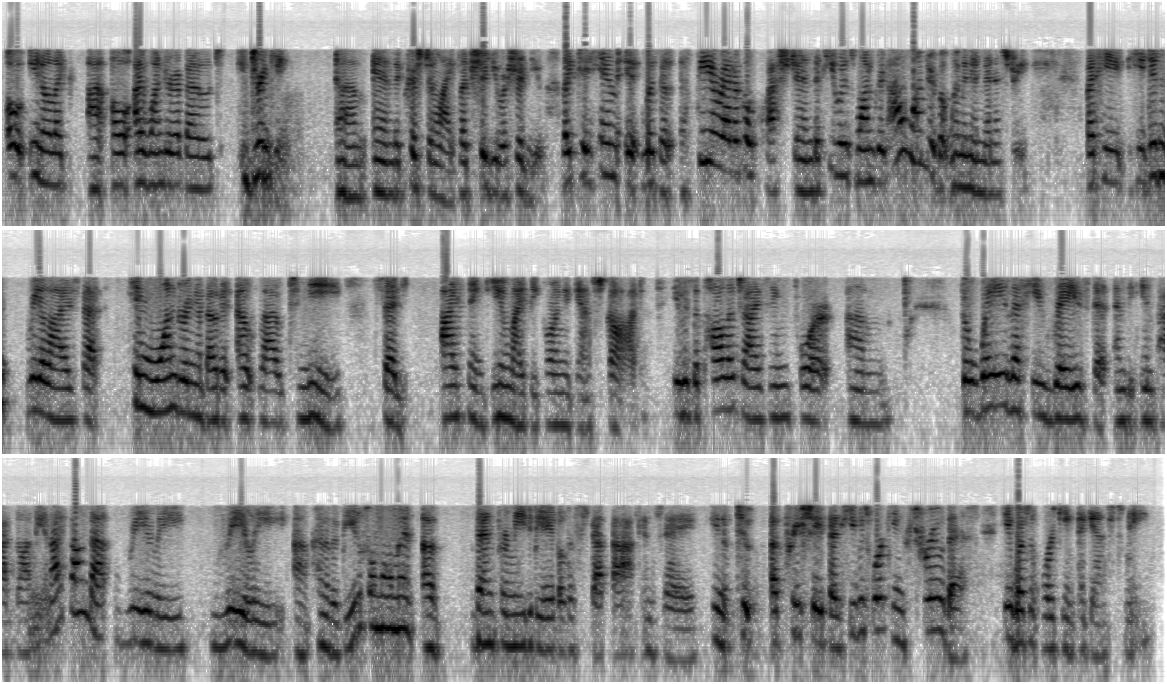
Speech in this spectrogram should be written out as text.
oh, you know, like, uh, oh, I wonder about drinking um, and the Christian life, like should you or shouldn't you? Like to him, it was a, a theoretical question that he was wondering. I wonder about women in ministry, but he he didn't realize that him wondering about it out loud to me said, I think you might be going against God. He was apologizing for um, the way that he raised it and the impact on me, and I found that really, really uh, kind of a beautiful moment of then for me to be able to step back and say, you know, to appreciate that he was working through this he wasn't working against me.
